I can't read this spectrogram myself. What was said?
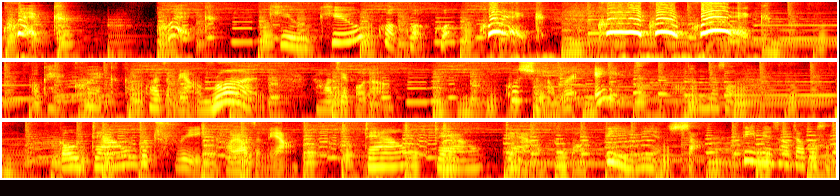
Quick, quick. Q Q quick quick quick quick quick quick quick OK quick 赶快怎么样 run 然后结果呢 Question number eight 好他们那时候 Go down the tree 好要怎么样 Down down down 到地面上地面上叫做什么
